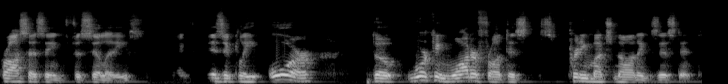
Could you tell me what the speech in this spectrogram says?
processing facilities, like physically, or the working waterfront is pretty much non-existent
